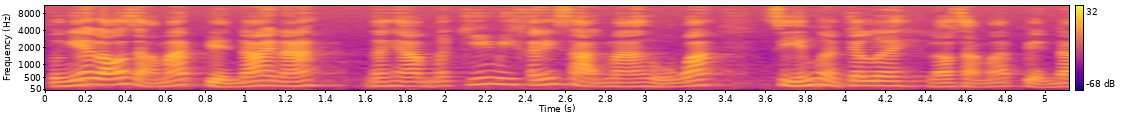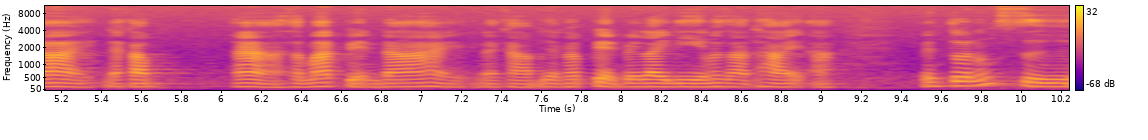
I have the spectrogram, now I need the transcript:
ตรงนี้เราก็สามารถเปลี่ยนได้นะนะครับ เมื่อกี้มีคณิตศาสตร์มาบอกว่าสีเหมือนกันเลย เราสามารถเปลี่ยนได้นะครับ อ่า สามารถเปลี่ยนได้นะครับ อยากจะเปลี่ยนเป็นอะไรดีภาษาไทย อะ เป็นตัวหนังสือ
